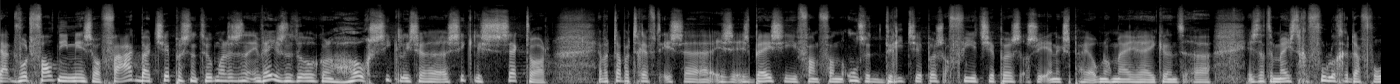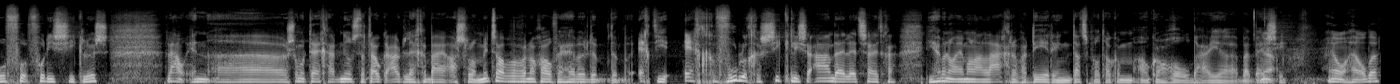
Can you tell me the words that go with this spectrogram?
ja, het woord valt niet meer zo vaak bij chippers natuurlijk, maar dat is in wezen natuurlijk ook een hoog cyclische, cyclische sector. En wat dat betreft is, uh, is, is van, van onze drie chippers of vier chippers, als je NXP ook nog meerekent, uh, is dat de meest gevoelige daarvoor, voor, voor die cyclus. Nou, en uh, zometeen gaat Niels dat ook uitleggen bij ArcelorMittal, waar we nog over hebben. De, de, echt die echt gevoelige cyclische aandelen, et cetera, die hebben nou eenmaal een lagere waardering. Dat speelt ook een, ook een rol bij, bij Bezi. Ja heel helder.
